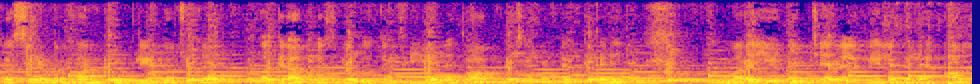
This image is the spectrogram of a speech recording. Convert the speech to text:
question number one complete ہو چکا ہے۔ اگر آپ کو اس میں کوئی کنفیوژن ہے تو آپ ہم سے کانٹیکٹ کریں۔ ہمارا یوٹیوب چینل اویلیبل ہے۔ آپ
